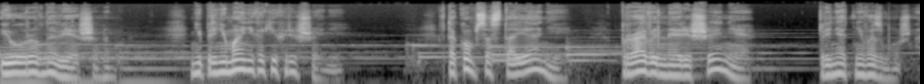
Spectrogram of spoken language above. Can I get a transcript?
и уравновешенным. Не принимай никаких решений. В таком состоянии правильное решение принять невозможно.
